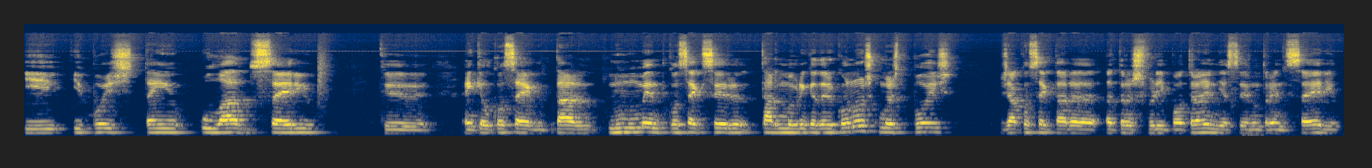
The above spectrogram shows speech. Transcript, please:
e, e depois tem o lado sério que em que ele consegue estar, no momento consegue ser, estar numa brincadeira connosco, mas depois já consegue estar a, a, transferir para o treino e a ser um treino sério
